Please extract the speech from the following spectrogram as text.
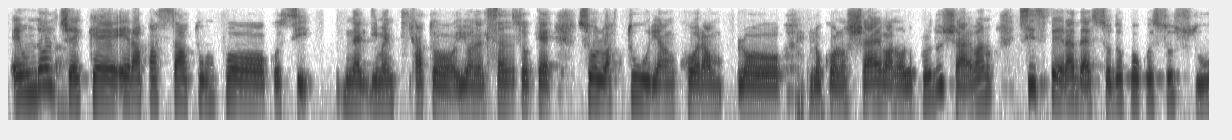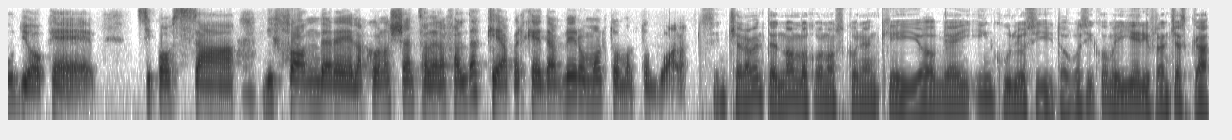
È un dolce che era passato un po' così nel dimenticatoio, nel senso che solo a Turi ancora lo, lo conoscevano, lo producevano. Si spera adesso, dopo questo studio, che si possa diffondere la conoscenza della faldacchea perché è davvero molto molto buona. Sinceramente non lo conosco neanche io, mi hai incuriosito, così come ieri Francesca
